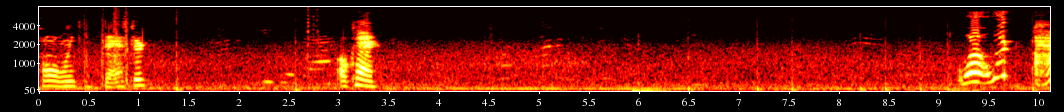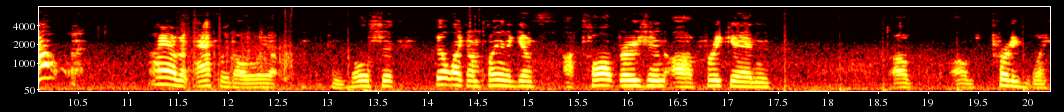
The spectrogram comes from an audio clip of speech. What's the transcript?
tall, lanky bastard. Okay. Well, what? How? I have an athlete all the way up. Fucking bullshit. Feel like I'm playing against a tall version of freaking of of Pretty Boy.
